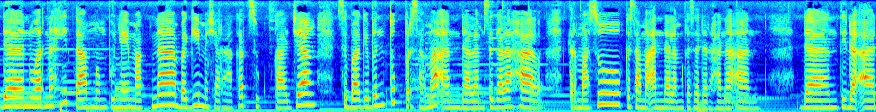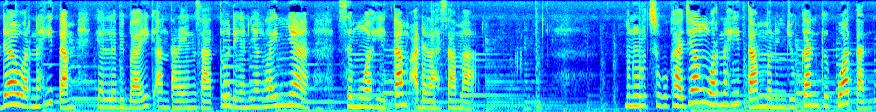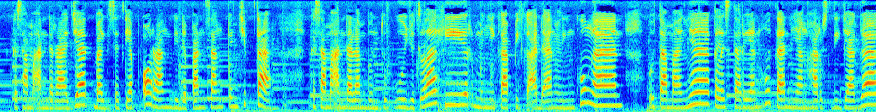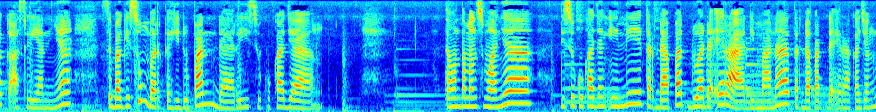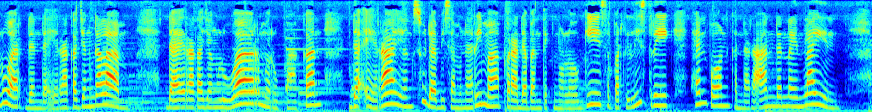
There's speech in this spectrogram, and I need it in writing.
Dan warna hitam mempunyai makna bagi masyarakat suku Kajang sebagai bentuk persamaan dalam segala hal, termasuk kesamaan dalam kesederhanaan. Dan tidak ada warna hitam yang lebih baik antara yang satu dengan yang lainnya. Semua hitam adalah sama. Menurut suku Kajang, warna hitam menunjukkan kekuatan, kesamaan derajat bagi setiap orang di depan Sang Pencipta, kesamaan dalam bentuk wujud lahir, menyikapi keadaan lingkungan, utamanya kelestarian hutan yang harus dijaga keasliannya sebagai sumber kehidupan dari suku Kajang. Teman-teman semuanya, di suku Kajang ini terdapat dua daerah, di mana terdapat daerah Kajang luar dan daerah Kajang dalam. Daerah Kajang luar merupakan daerah yang sudah bisa menerima peradaban teknologi seperti listrik, handphone, kendaraan, dan lain-lain.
